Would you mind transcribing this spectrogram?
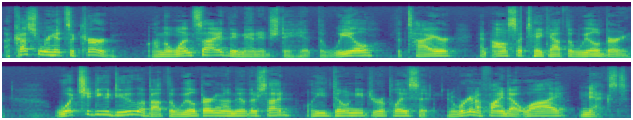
A customer hits a curb. On the one side, they manage to hit the wheel, the tire, and also take out the wheel bearing. What should you do about the wheel bearing on the other side? Well, you don't need to replace it. And we're going to find out why next.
